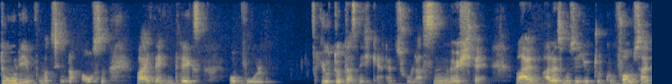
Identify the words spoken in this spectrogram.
du die Information nach außen weiterhin trägst, obwohl YouTube das nicht gerne zulassen möchte weil alles muss ja YouTube-konform sein.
